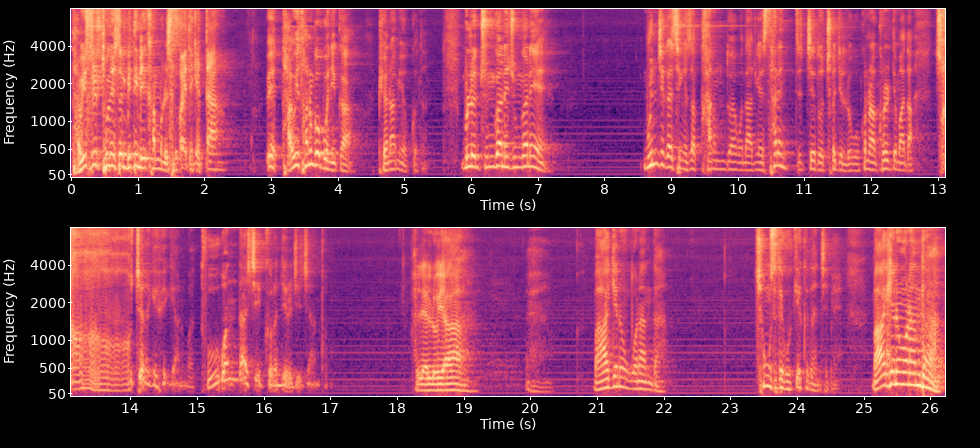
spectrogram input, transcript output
다윗을 통해서 믿음의 관문을 세워야 되겠다. 왜? 다윗 하는 거 보니까 변함이 없거든. 물론 중간에 중간에 문제가 생겨서 가늠도 하고 나중에 살인죄도 저질르고 그러나 그럴 때마다 철저하게 회개하는 거야. 두 번 다시 그런 죄를 짓지 않도록. 할렐루야. 예. 마귀는 원한다. 청소되고 깨끗한 집에. 마귀는 원한다.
